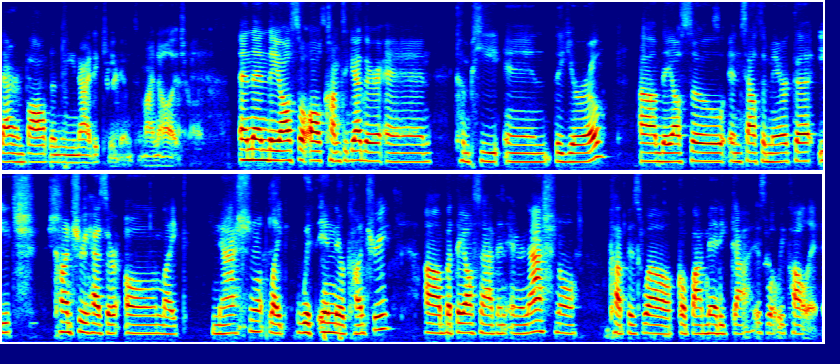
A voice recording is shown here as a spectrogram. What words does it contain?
that are involved in the United Kingdom, to my knowledge. And then they also all come together and compete in the Euro. Um, they also, in South America, each country has their own like national, like within their country, uh, but they also have an international cup as well. Copa America is what we call it.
